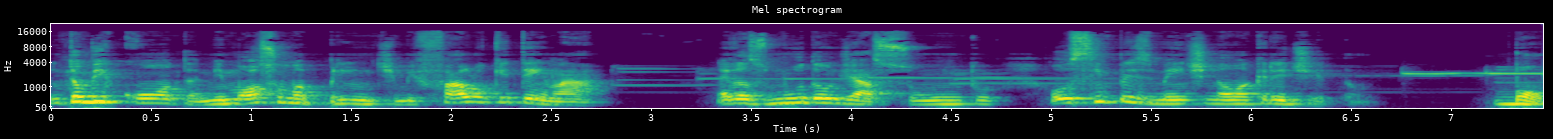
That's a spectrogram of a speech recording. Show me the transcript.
Então me conta, me mostra uma print, me fala o que tem lá". Elas mudam de assunto ou simplesmente não acreditam. Bom,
